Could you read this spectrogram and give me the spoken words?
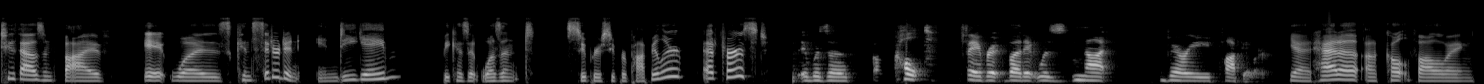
2005. It was considered an indie game because it wasn't super, super popular at first. It was a, a cult favorite, but it was not very popular. Yeah, it had a, a cult following.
